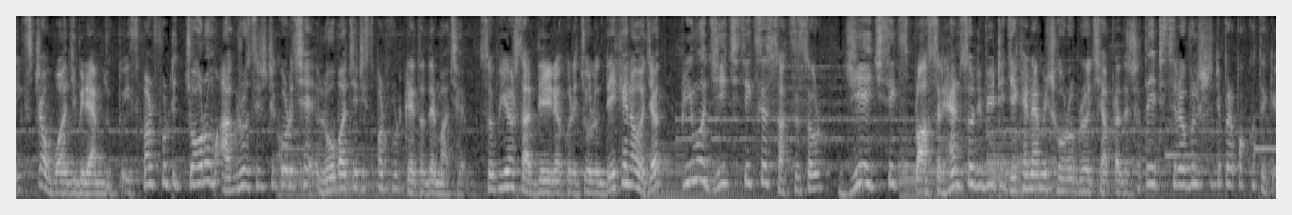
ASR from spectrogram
এক্সট্রা ওয়ান জিবি র্যাম যুক্ত স্মার্টফোনটি চরম আগ্রহ সৃষ্টি করেছে লো বাজেট স্মার্টফোন ক্রেতাদের মাঝে। সো ভিউয়ার্স আর দেরি না করে চলুন দেখে নেওয়া যাক প্রিমো জিএইচ সিক্স এর সাকসেসর জিএইচ সিক্স প্লাস এর হ্যান্ডস রিভিউটি যেখানে আমি সৌরভ রয়েছি আপনাদের সাথে। এটি টিপের পক্ষ থেকে।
